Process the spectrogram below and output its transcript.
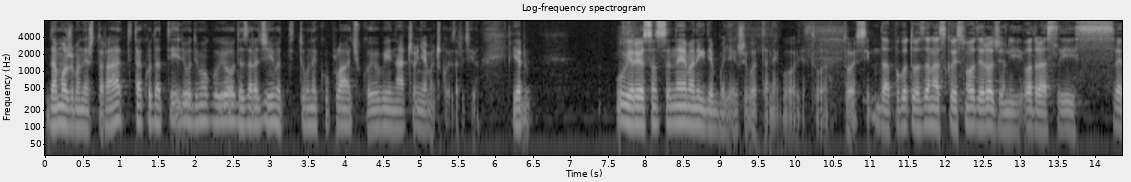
da možemo nešto raditi, tako da ti ljudi mogu i ovdje zarađivati tu neku plaću koju bi inače u Njemačkoj zarađivali. Jer uvjerio sam se, nema nigdje boljeg života nego ovdje, to, to je sigurno. Da, pogotovo za nas koji smo ovdje rođeni, odrasli i sve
